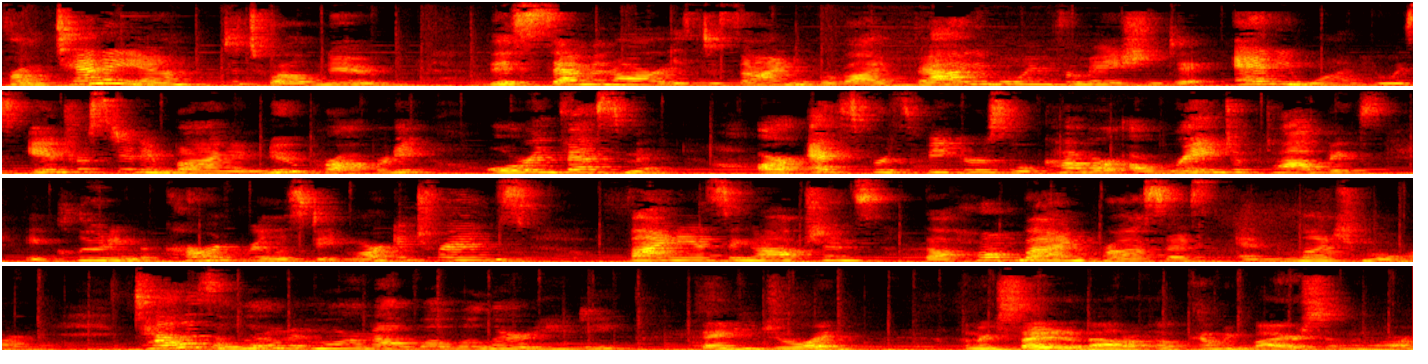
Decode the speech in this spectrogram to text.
from 10 a.m. to 12 noon. This seminar is designed to provide valuable information to anyone who is interested in buying a new property or investment. Our expert speakers will cover a range of topics, including the current real estate market trends, financing options, the home buying process, and much more. Tell us a little bit more about what we'll learn, Andy. Thank you, Joy. I'm excited about our upcoming buyer seminar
